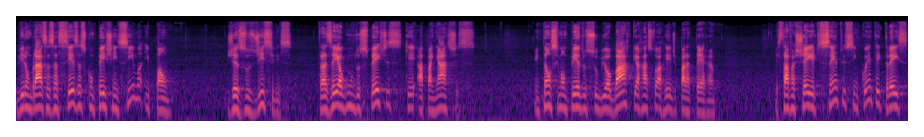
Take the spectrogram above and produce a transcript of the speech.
viram brasas acesas com peixe em cima e pão. Jesus disse-lhes: Trazei algum dos peixes que apanhastes. Então Simão Pedro subiu ao barco e arrastou a rede para a terra estava cheia de 153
